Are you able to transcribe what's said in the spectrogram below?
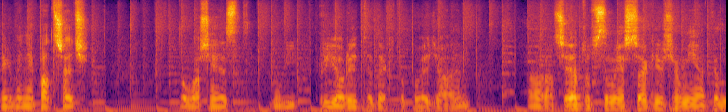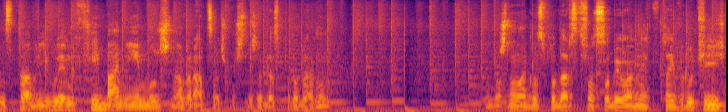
jakby nie patrzeć. To właśnie jest mój priorytet, jak to powiedziałem. Dobra, czy ja tu w sumie jeszcze jakiegoś omijaka zostawiłem? Chyba nie można wracać, myślę, że bez problemu. Można na gospodarstwo sobie ładnie tutaj wrócić.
